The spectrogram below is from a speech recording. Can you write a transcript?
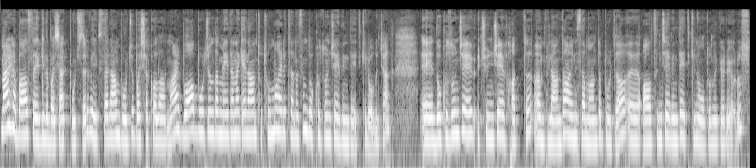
Merhaba sevgili Başak Burçları ve Yükselen Burcu Başak olanlar. Boğa Burcu'nda meydana gelen tutulma haritanızın 9. evinde etkili olacak. 9. Ee, ev 3. ev hattı ön planda aynı zamanda burada 6. E, evinde etkin olduğunu görüyoruz.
